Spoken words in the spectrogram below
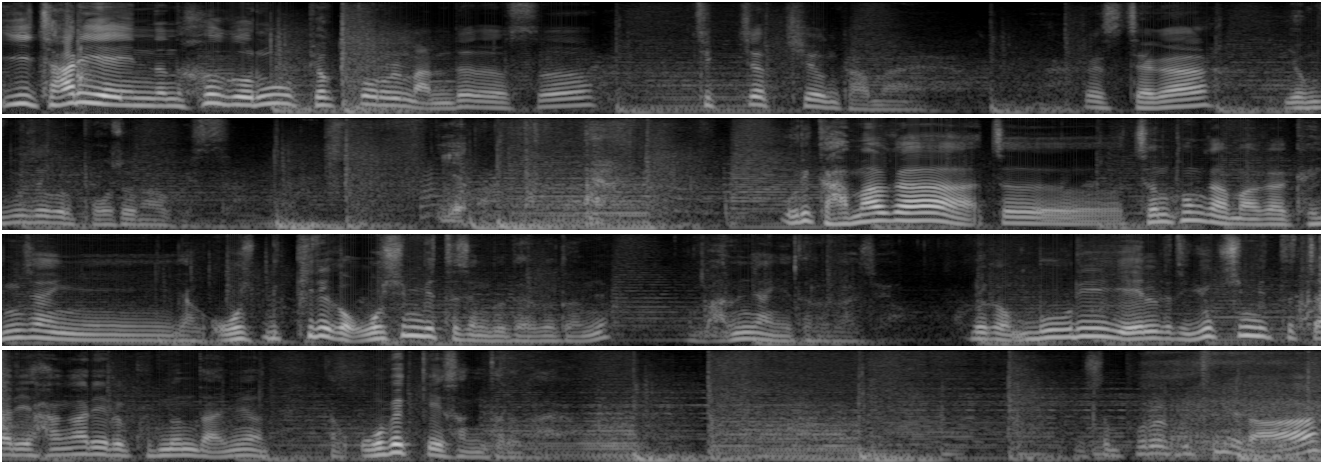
이 자리에 있는 흙으로 벽돌을 만들어서 직접 지은 가마예요. 그래서 제가 영구적으로 보존하고 있어요. 예. 우리 가마가 저 전통 가마가 굉장히 약 50, 길이가 50m 정도 되거든요. 많은 양이 들어가죠. 우리가 물이 예를 들어 60m짜리 항아리를 굽는다면 약 500개 이상 들어가요. 우선 불을 붙입니다.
